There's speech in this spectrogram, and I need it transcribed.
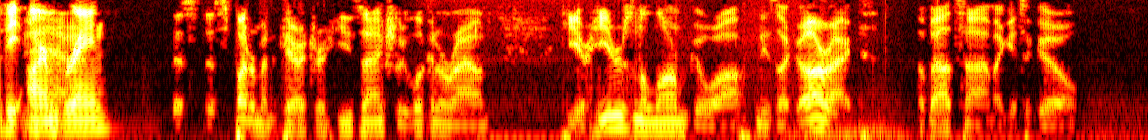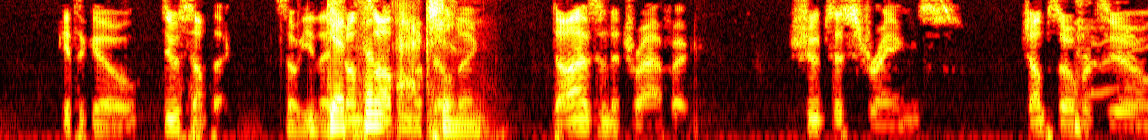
the arm Yeah. brain. this this Spider-Man character, he's actually looking around. He hears an alarm go off, and he's like, "All right, about time. I get to go, get to go do something." So he then Get jumps off from the action. building, dives into traffic, shoots his strings, jumps over to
